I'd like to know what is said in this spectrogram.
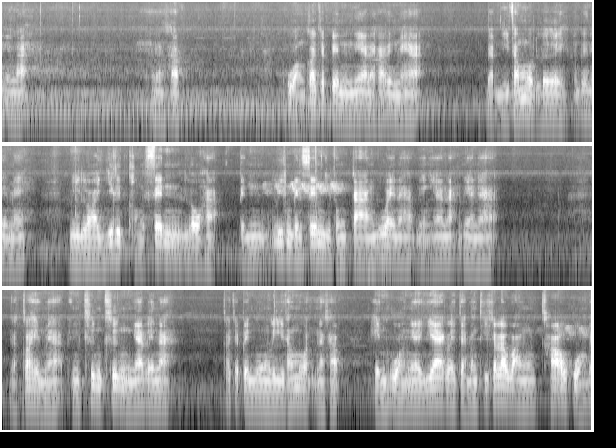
นี่นะนะครับ ห่วงก็จะเป็นเนี่ยนะครับเห็นไหมฮะ แบบนี้ทั้งหมดเลยเพื่อนๆเห็นไหมมีรอยยืดของเส้นโลหะ เป็นวิ่งเป็นเส้นอยู่ตรงกลางด้วยนะครับ อย่างเงี้ยนะเนี่ยนะฮะแล้วก็เห็นไหมฮะเป็นครึ่งครึ่งอย่างเงี้ยเลยนะก็จะเป็นวงรีทั้งหมดนะครับ เห็นห่วงเนี่ยแยกเลยแต่บางทีก็ระวังเขาเอาห่วงไป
